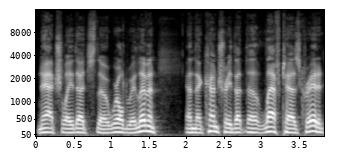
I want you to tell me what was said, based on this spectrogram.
Naturally, that's the world we live in and the country that the left has created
